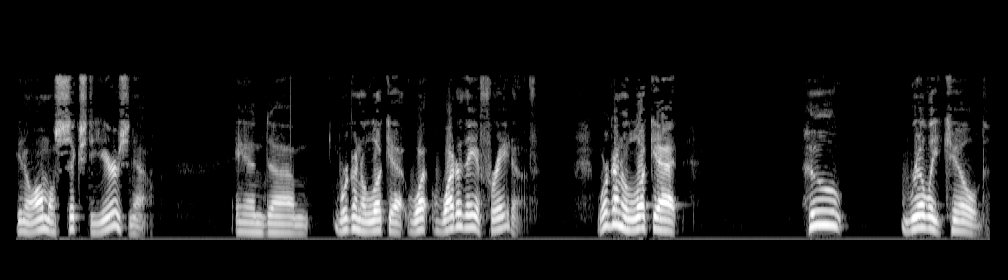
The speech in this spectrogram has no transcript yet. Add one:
You know, almost 60 years now. And um, we're going to look at what what are they afraid of? We're going to look at who really killed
